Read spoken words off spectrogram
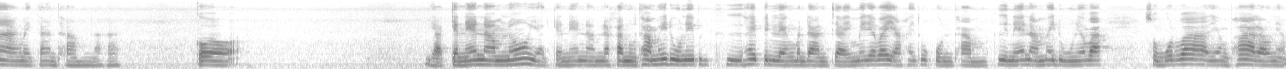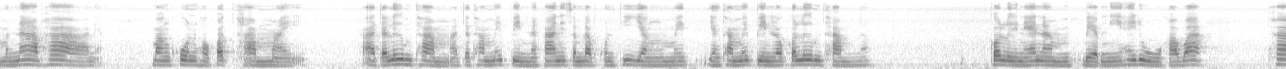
มากในการทำนะคะ ก็ อยากจะแนะนำเนาะอยากจะแนะนำนะคะ หนูทำให้ดูนี่คือให้เป็นแรงบันดาลใจไม่ได้ว่าอยากให้ทุกคนทำคือแนะนำให้ดูเนี่ยว่า สมมติว่าอย่างผ้าเราเนี่ยมันหน้าผ้าเนี่ยบางคนเขาก็ทำใหม่ อาจจะเริ่มทำอาจจะทำไม่เป็นนะคะนี่สำหรับคนที่ยังไม่ยังทำไม่เป็นแล้วก็เริ่มทำเนาะก็เลยแนะนำแบบนี้ให้ดูค่ะว่าผ้า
